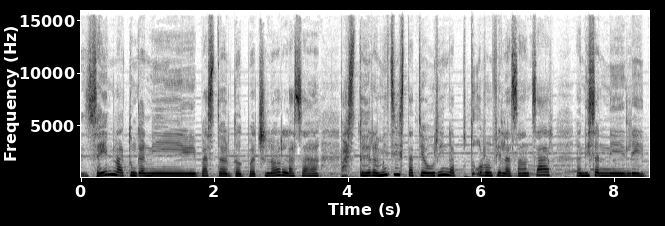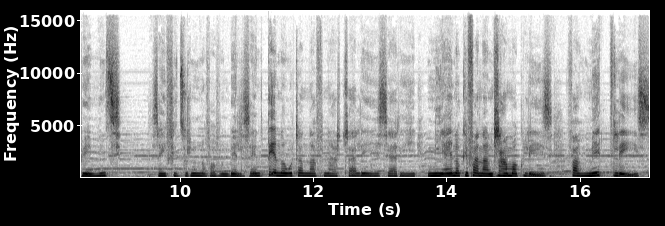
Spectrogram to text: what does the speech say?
Izay no nahatonga ny pasteur Doug Bachelor lasa pasteur mihitsy izy taty aoriana, mpitory ny filazantsara, anisan'ny lehibe mihitsy. izay fijoroana vavolombelona izay ny tena ohatran'ny nahafinaritra ahy ilay izy ary niainako efa nandramako ilay izy fa mety ilay izy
